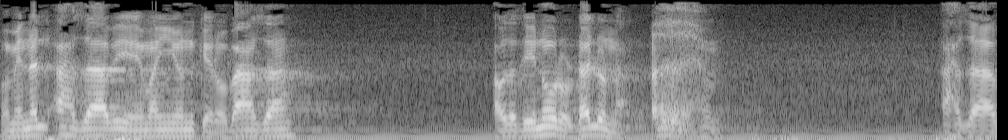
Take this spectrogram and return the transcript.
ومن الاحزاب من ينكر بعضا او د دې نورو ډلو نه احزاب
